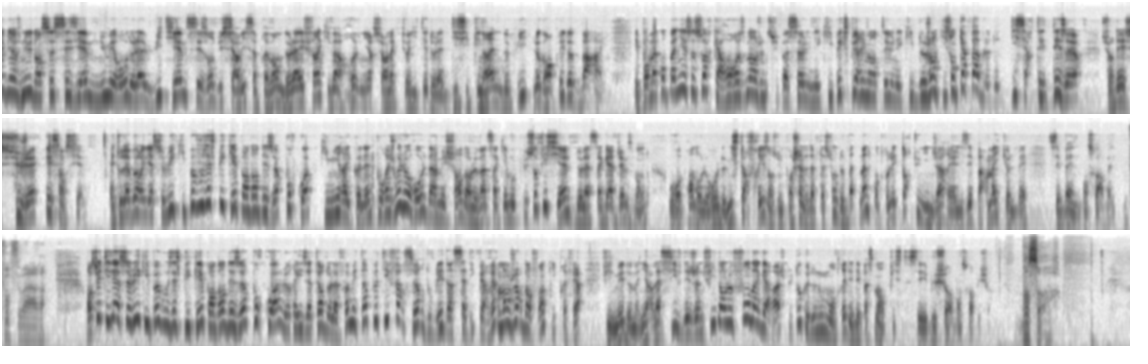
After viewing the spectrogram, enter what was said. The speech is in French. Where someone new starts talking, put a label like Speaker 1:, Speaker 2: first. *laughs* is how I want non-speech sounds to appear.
Speaker 1: Et bienvenue dans ce 16e numéro de la 8e saison du service après-vente de la F1 qui va revenir sur l'actualité de la discipline reine depuis le Grand Prix de Bahreïn. Et pour m'accompagner ce soir, car heureusement je ne suis pas seul, une équipe expérimentée, une équipe de gens qui sont capables de disserter des heures sur des sujets essentiels. Et tout d'abord, il y a celui qui peut vous expliquer pendant des heures pourquoi Kimi Raikkonen pourrait jouer le rôle d'un méchant dans le 25e opus officiel de la saga James Bond, ou reprendre le rôle de Mr. Freeze dans une prochaine adaptation de Batman contre les Tortues Ninja réalisée par Michael Bay. C'est Ben. Bonsoir Ben.
Speaker 2: Bonsoir.
Speaker 1: Ensuite, il y a celui qui peut vous expliquer pendant des heures pourquoi le réalisateur de La Femme est un petit farceur doublé d'un sadique pervers mangeur d'enfants qui préfère filmer de manière lascive des jeunes filles dans le fond d'un garage plutôt que de nous montrer des dépassements en piste. C'est Buchor. Bonsoir
Speaker 3: Bonsoir.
